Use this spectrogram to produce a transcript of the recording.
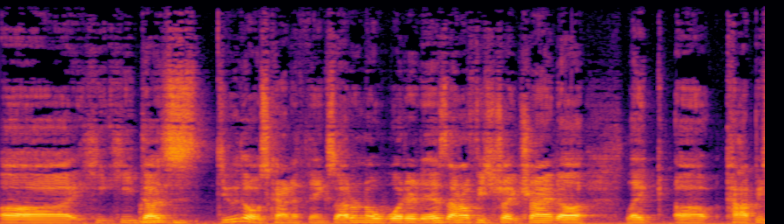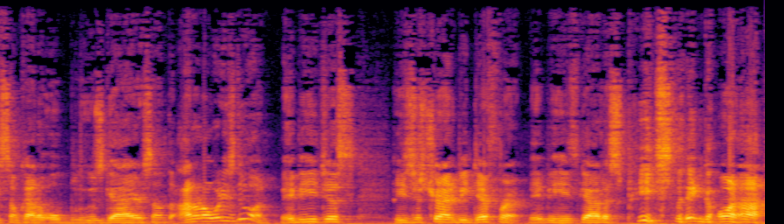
uh, he he does do those kind of things. So I don't know what it is. I don't know if he's like trying to like uh, copy some kind of old blues guy or something. I don't know what he's doing. Maybe he just he's just trying to be different. Maybe he's got a speech thing going on.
